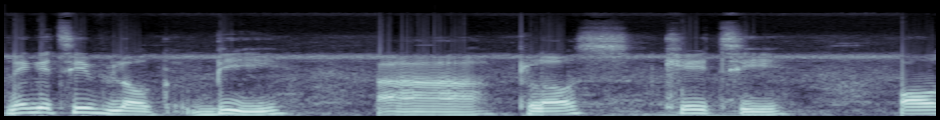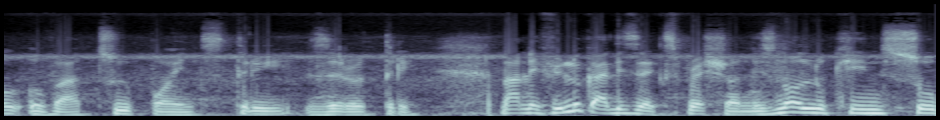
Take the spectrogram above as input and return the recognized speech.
negative log b uh, plus kt all over 2.303 now if you look at this expression it's not looking so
